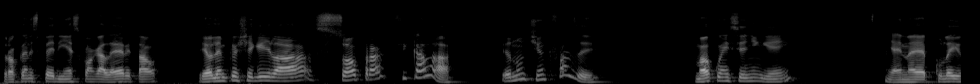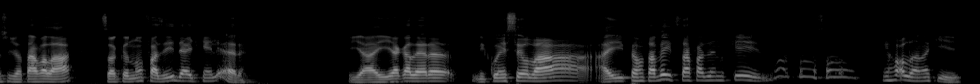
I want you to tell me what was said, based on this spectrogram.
trocando experiência com a galera e tal. E eu lembro que eu cheguei lá só pra ficar lá. Eu não tinha o que fazer. Mal conhecia ninguém. E aí na época o Leilson já tava lá, só que eu não fazia ideia de quem ele era. E aí a galera me conheceu lá, aí perguntava, ei, tu tá fazendo o quê? Não, tô só enrolando aqui.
